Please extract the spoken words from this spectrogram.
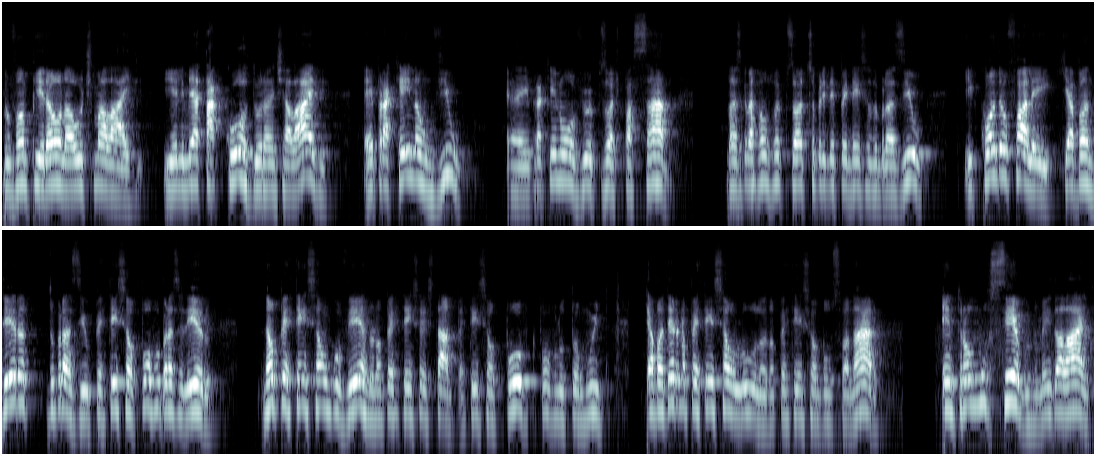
do vampirão na última live e ele me atacou durante a live, é para quem não viu, é, e para quem não ouviu o episódio passado, nós gravamos um episódio sobre a independência do Brasil e quando eu falei que a bandeira do Brasil pertence ao povo brasileiro, não pertence a um governo, não pertence ao Estado, pertence ao povo, que o povo lutou muito, que a bandeira não pertence ao Lula, não pertence ao Bolsonaro, entrou um morcego no meio da live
